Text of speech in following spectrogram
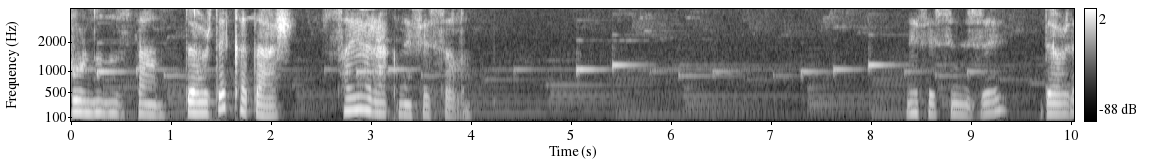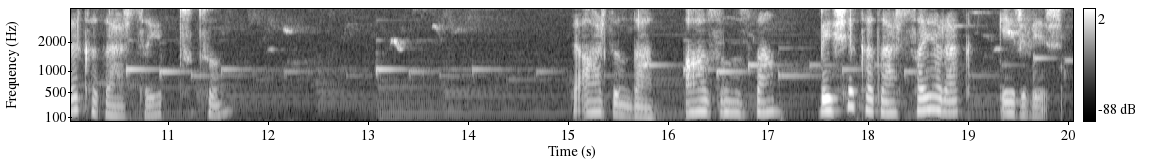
burnunuzdan dörde kadar sayarak nefes alın. Nefesinizi dörde kadar sayıp tutun ve ardından ağzınızdan beşe kadar sayarak geri verin.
